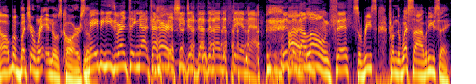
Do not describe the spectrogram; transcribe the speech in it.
oh, but but you're renting those cars. So. Maybe he's renting that to her and she just doesn't understand that. This is right. a loan, sis. So Reese from the West Side, what do you say?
